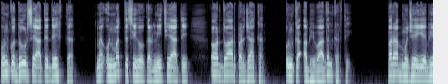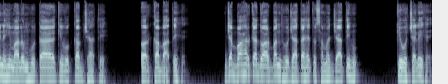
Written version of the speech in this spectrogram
उनको दूर से आते देखकर मैं उन्मत्त सी होकर नीचे आती और द्वार पर जाकर उनका अभिवादन करती। पर अब मुझे ये भी नहीं मालूम होता कि वो कब जाते और कब आते हैं। जब बाहर का द्वार बंद हो जाता है तो समझ जाती हूँ कि वो चले गए।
